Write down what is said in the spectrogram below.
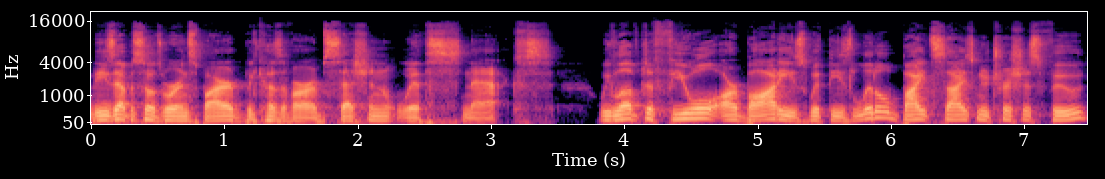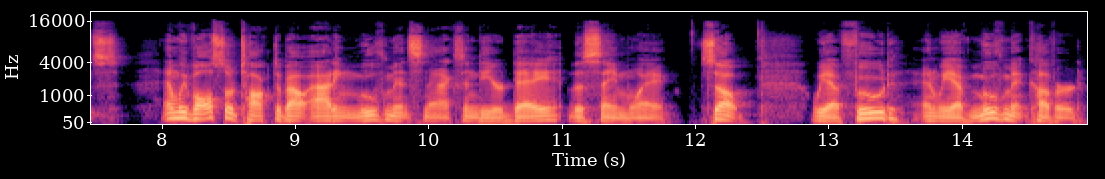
These episodes were inspired because of our obsession with snacks. We love to fuel our bodies with these little bite sized nutritious foods, and we've also talked about adding movement snacks into your day the same way. So, we have food and we have movement covered,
